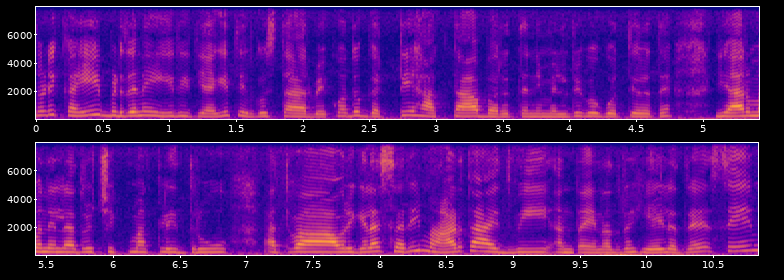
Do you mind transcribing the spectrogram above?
ನೋಡಿ, ಕೈ ಬಿಡ್ದೇ ಈ ರೀತಿಯಾಗಿ ತಿರುಗಿಸ್ತಾ ಇರಬೇಕು. ಅದು ಗಟ್ಟಿ ಹಾಕ್ತಾ ಬರುತ್ತೆ ನಿಮ್ಮೆಲ್ಲರಿಗೂ ಗೊತ್ತಿರುತ್ತೆ. ಯಾರ ಮನೆಯಲ್ಲಾದರೂ ಚಿಕ್ಕ ಮಕ್ಕಳಿದ್ರು ಅಥವಾ ಅವರಿಗೆಲ್ಲ ಸರಿ ಮಾಡ್ತಾ ಇದ್ವಿ ಅಂತ ಏನಾದರೂ ಹೇಳಿದ್ರೆ ಸೇಮ್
